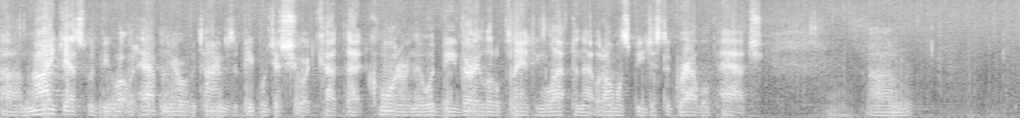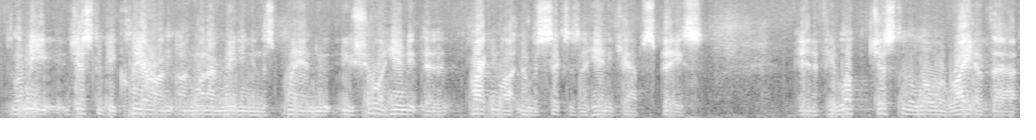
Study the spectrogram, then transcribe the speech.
Uh, My guess would be what would happen there over time is that people just shortcut that corner, and there would be very little planting left, and that would almost be just a gravel patch. Um, Let me, just to be clear on, on what I'm reading in this plan, you, you show a handy, the parking lot number six is a handicap space. And if you look just to the lower right of that,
